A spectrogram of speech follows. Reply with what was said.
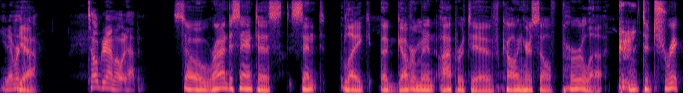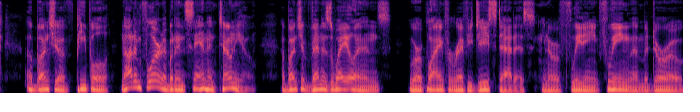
You never know. Yeah. Tell Grandma what happened. So Ron DeSantis sent like a government operative calling herself Perla to trick a bunch of people, not in Florida, but in San Antonio, a bunch of Venezuelans who are applying for refugee status, you know, fleeing, fleeing the Maduro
